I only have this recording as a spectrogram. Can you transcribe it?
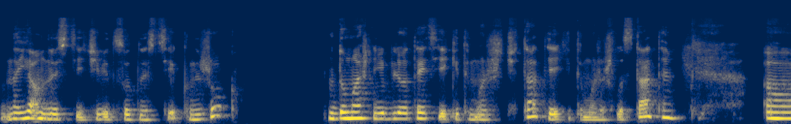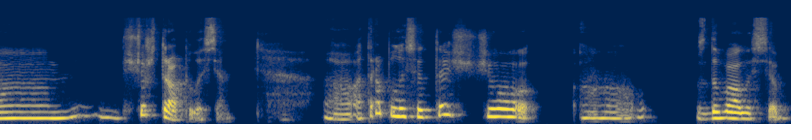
наявності чи відсутності книжок в домашній бібліотеці, які ти можеш читати, які ти можеш листати. Що ж трапилося? А трапилося те, що, здавалося б,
